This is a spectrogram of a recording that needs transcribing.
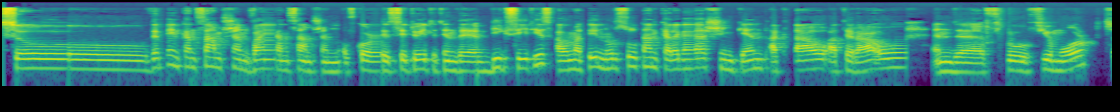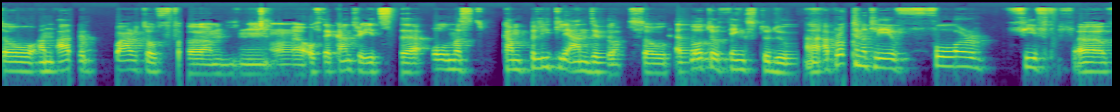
so the main consumption, wine consumption, of course, is situated in the big cities: Almaty, Nur-Sultan, Karaganda, Shymkent, Aktau, Atyrau, and a few few more. So on other part of um, uh, of the country, it's uh, almost completely undeveloped. So a lot of things to do. Uh, approximately four fifth, uh,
